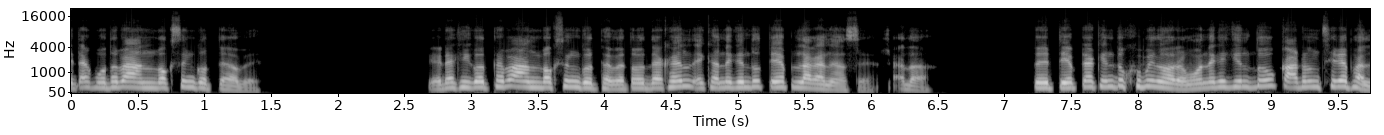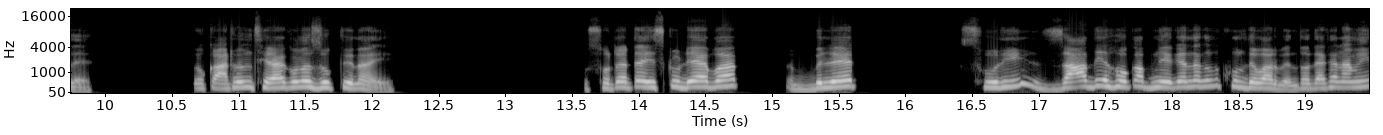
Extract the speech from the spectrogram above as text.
এটা প্রথমে আনবক্সিং করতে হবে। এটা কি করতে হবে? আনবক্সিং করতে হবে। তো দেখেন এখানে কিন্তু টেপ লাগানো আছে সাদা। তো এই টেপটা কিন্তু খুবই নরম। অনেকে কিন্তু কার্টুন ছিঁড়ে ফেলে। তো কার্টুন ছেঁড়ার কোনো যুক্তি নাই। ছোট একটা স্ক্রুড্রাইভার, ব্লেড, ছুরি যা দিয়ে হোক আপনি এখানে কিন্তু খুলতে পারবেন। তো দেখেন আমি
